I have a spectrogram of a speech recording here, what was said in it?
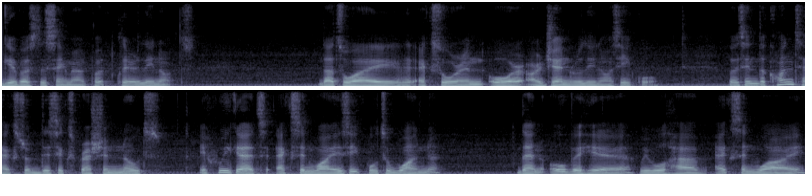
give us the same output? Clearly not. That's why XOR and OR are generally not equal. But in the context of this expression, note if we get x and y is equal to 1, then over here we will have x and y,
